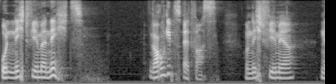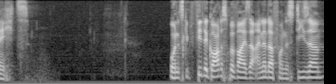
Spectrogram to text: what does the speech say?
und nicht vielmehr nichts? Warum gibt es etwas und nicht vielmehr nichts? Und es gibt viele Gottesbeweise, einer davon ist dieser.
